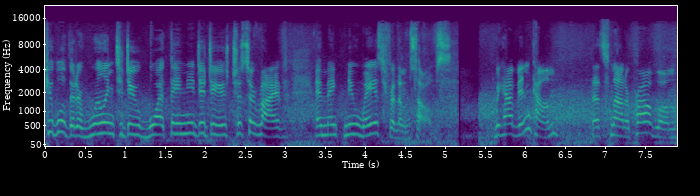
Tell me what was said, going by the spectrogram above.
people that are willing to do what they need to do to survive and make new ways for themselves. We have income, that's not a problem.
